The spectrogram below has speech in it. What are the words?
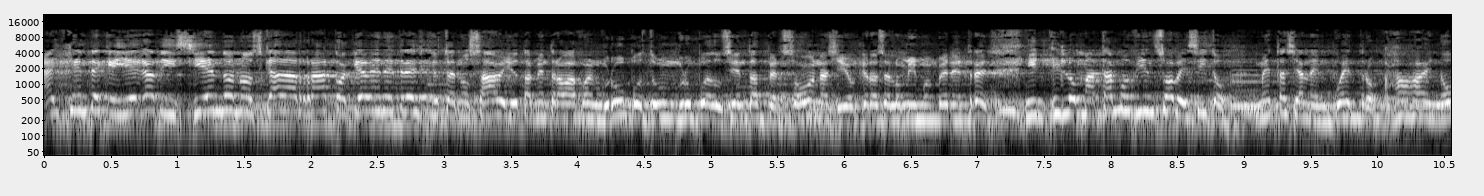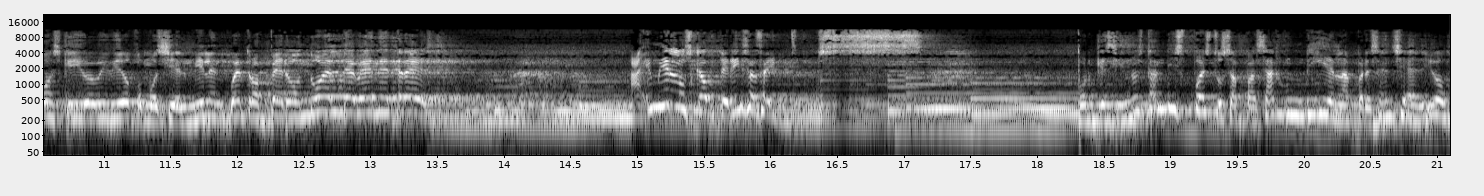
Hay gente que llega diciéndonos cada rato aquí a BN3, que usted no sabe, yo también trabajo en grupos, tuve un grupo de 200 personas y yo quiero hacer lo mismo en BN3. Y, lo matamos bien suavecito, métase al encuentro. Ay, no, es que yo he vivido como 100 mil encuentros, pero no el de BN3. Ay, miren los cauterizas ahí. Porque si no están dispuestos a pasar un día en la presencia de Dios,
